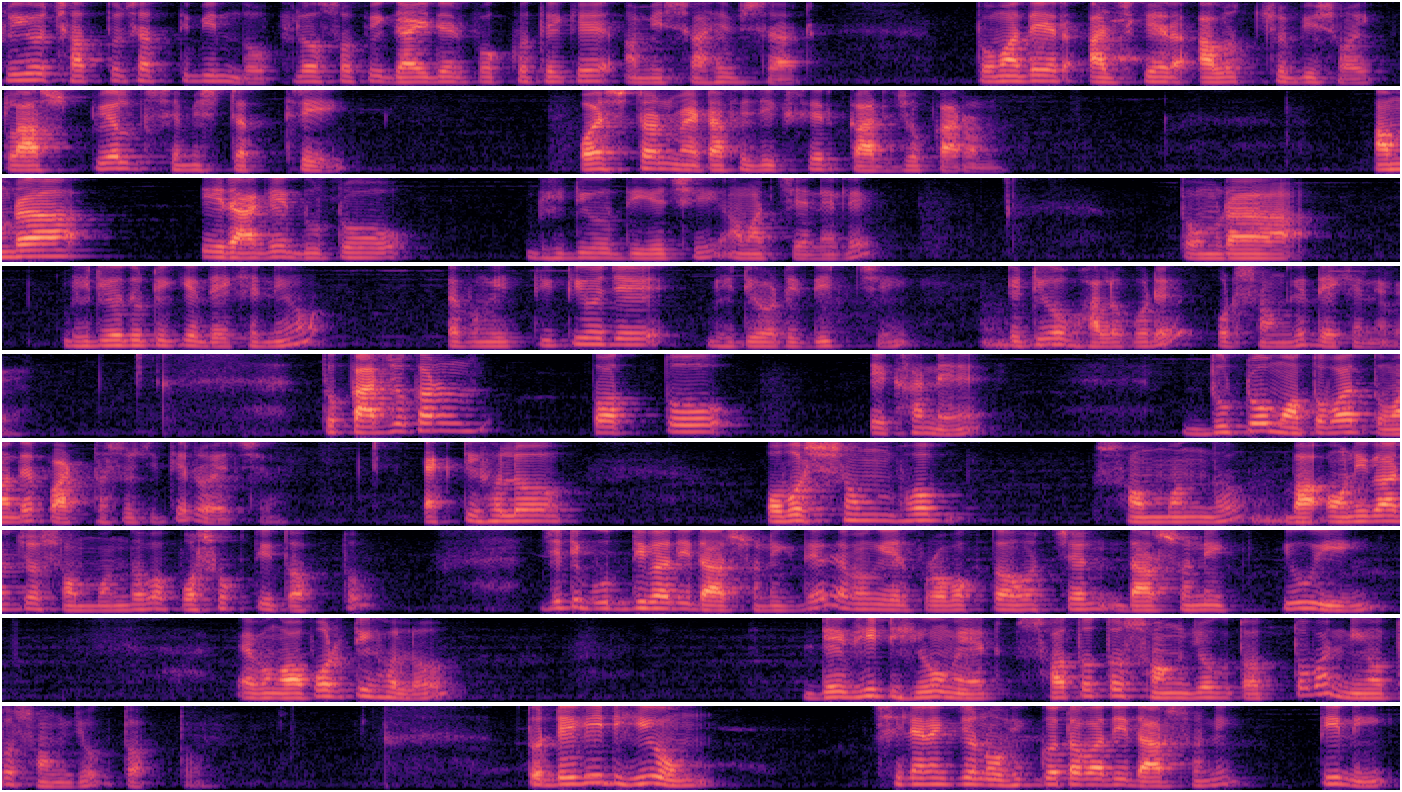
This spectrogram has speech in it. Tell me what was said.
প্রিয় ছাত্রছাত্রীবৃন্দ ফিলসফি গাইডের পক্ষ থেকে আমি সাহেব স্যার। তোমাদের আজকের আলোচ্য বিষয় class twelve semester three western ম্যাটাফিজিক্সের কার্যকারণ আমরা এর আগে দুটো ভিডিও দিয়েছি আমার চ্যানেলে তোমরা ভিডিও দুটিকে দেখে নিও এবং এই তৃতীয় যে ভিডিওটি দিচ্ছি, এটিও ভালো করে ওর সঙ্গে দেখে নেবে। তো কার্যকারণ তত্ত্ব এখানে দুটো মতবাদ তোমাদের পাঠ্যসূচিতে রয়েছে। একটি হলো অবশ্যম্ভব সম্বন্ধ বা অনিবার্য সম্বন্ধ বা প্রশক্তি তত্ত্ব, যেটি বুদ্ধিবাদী দার্শনিকদের এবং এর প্রবক্তা হচ্ছেন দার্শনিক ইউইং এবং অপরটি হল ডেভিড হিউমের সতত সংযোগ তত্ত্ব বা নিয়ত সংযোগ তত্ত্ব। তো ডেভিড হিউম ছিলেন একজন অভিজ্ঞতাবাদী দার্শনিক। তিনি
